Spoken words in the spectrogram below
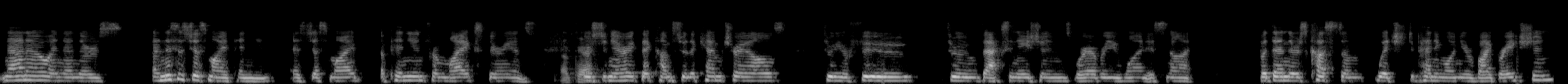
nano and then there's and this is just my opinion it's just my opinion from my experience Okay. There's generic that comes through the chemtrails, through your food, through vaccinations, wherever you want. It's not. But then there's custom, which depending on your vibration,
